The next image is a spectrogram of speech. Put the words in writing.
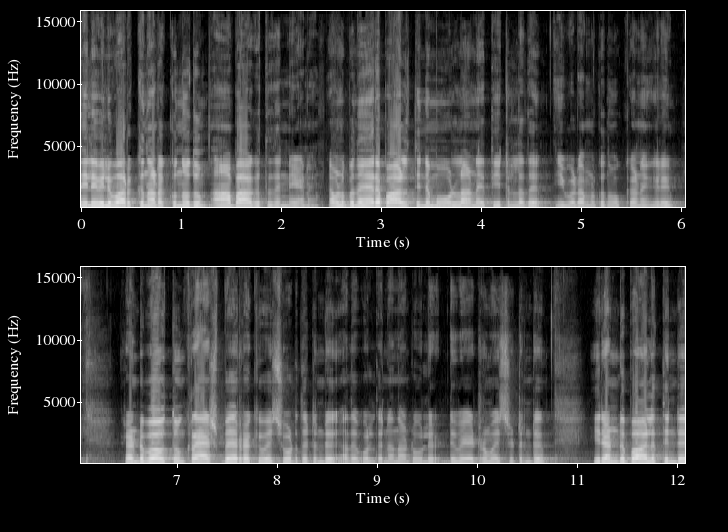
നിലവിൽ വർക്ക് നടക്കുന്നതും ആ ഭാഗത്ത് തന്നെയാണ്. നമ്മളിപ്പോൾ നേരെ പാലത്തിന്റെ മുകളിലാണ് എത്തിയിട്ടുള്ളത്. ഇവിടെ നമുക്ക് നോക്കുകയാണെങ്കിൽ രണ്ട് ഭാഗത്തും ക്രാഷ് ബാരൊക്കെ വെച്ച് കൊടുത്തിട്ടുണ്ട്. അതേപോലെ തന്നെ നടുവിൽ ഡിവൈഡറും വെച്ചിട്ടുണ്ട്. ഈ രണ്ട് പാലത്തിന്റെ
